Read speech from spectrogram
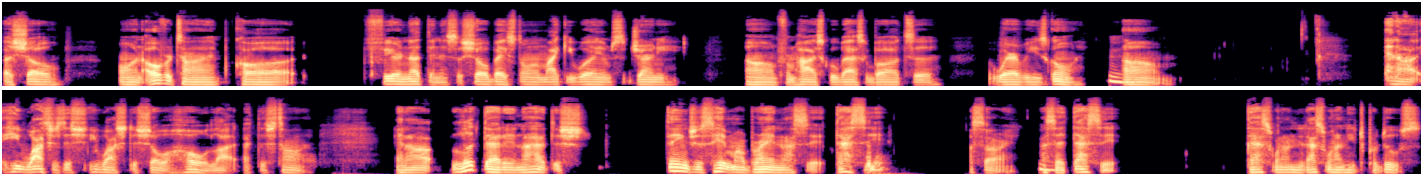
a show on Overtime called Fear Nothing. It's a show based on Mikey Williams' journey um, from high school basketball to wherever he's going. Mhm. Um, and I, he watches this. He watched this show a whole lot at this time, and I looked at it, and I had this thing just hit my brain, and I said, "That's it." Mm-hmm. Sorry, I mm-hmm. said, "That's it. That's what I need. That's what I need to produce.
